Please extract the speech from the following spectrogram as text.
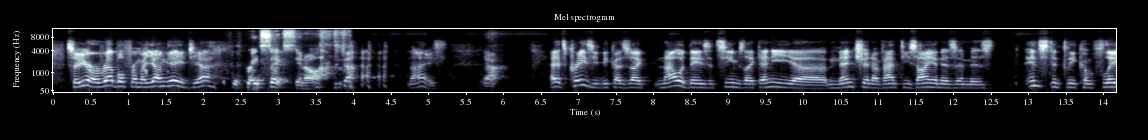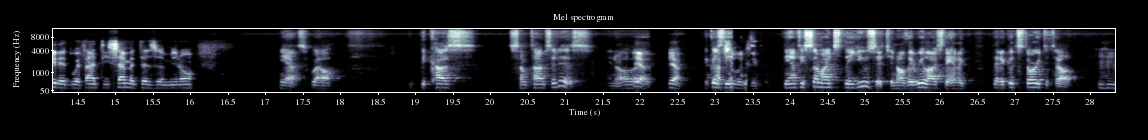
so you're a rebel from a young age, yeah? Grade six, you know? nice. yeah. And it's crazy because like nowadays it seems like any uh, mention of anti-Zionism is instantly conflated with anti-Semitism. You know. Yes. Well, because sometimes it is. You know. Yeah. uh, Yeah. because the, Absolutely. the anti-Semites they use it. You know, they realize they had a they had a good story to tell, hmm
